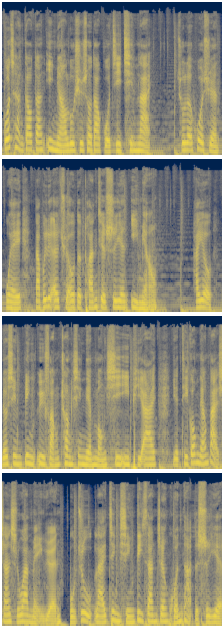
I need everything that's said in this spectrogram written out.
国产高端疫苗陆续受到国际青睐，除了获选为 WHO 的团结试验疫苗。还有流行病预防创新联盟 CEPI 也提供两百三十万美元补助来进行第三针混打的试验。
